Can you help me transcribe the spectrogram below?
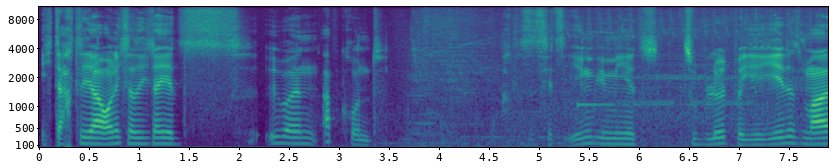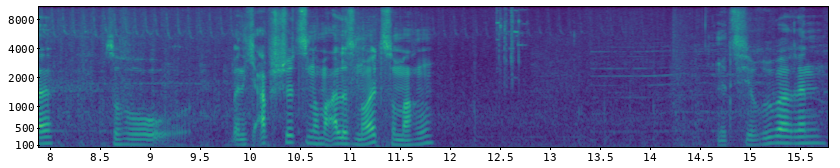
Ich dachte ja auch nicht, dass ich da jetzt über einen Abgrund... Ach, das ist jetzt irgendwie mir jetzt zu blöd, bei ihr jedes Mal so, wo, wenn ich abstürze, nochmal alles neu zu machen. Jetzt hier rüber rennen.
